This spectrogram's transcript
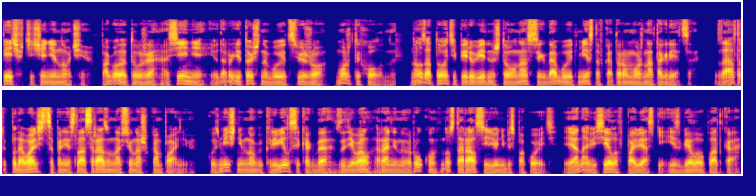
печь в течение ночи. Погода-то уже осенняя, и в дороге точно будет свежо, может и холодно. Но зато теперь уверен, что у нас всегда будет место, в котором можно отогреться. Завтрак подавальщица принесла сразу на всю нашу компанию. Кузьмич немного кривился, когда задевал раненую руку, но старался ее не беспокоить, и она висела в повязке из белого платка.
